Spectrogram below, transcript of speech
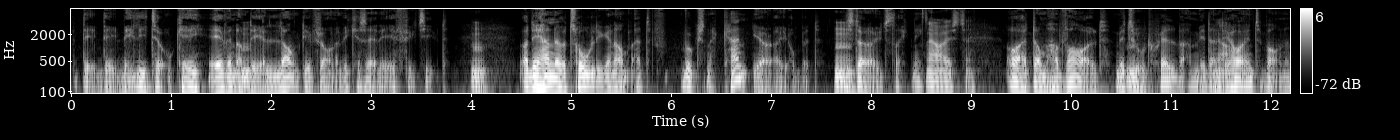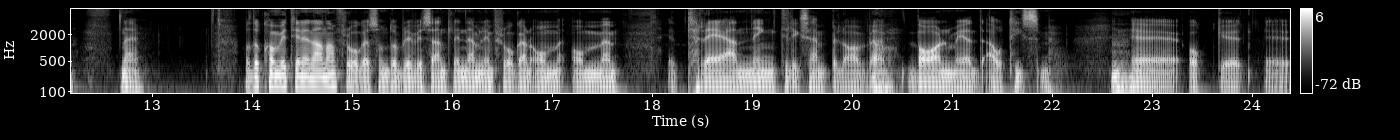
det, det, det är lite okej, okay, även om mm. det är långt ifrån att vi kan säga det är effektivt. Mm. Och det handlar troligen om att vuxna kan göra jobbet i mm. större utsträckning. Ja, just det. Och att de har valt metod mm. själva medan ja. det har inte barnen. Nej. Och då kommer vi till en annan fråga som då blir väsentlig, nämligen frågan om, om eh, träning till exempel av ja. eh, barn med autism. Mm. Eh, och eh, eh,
